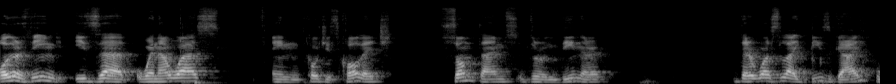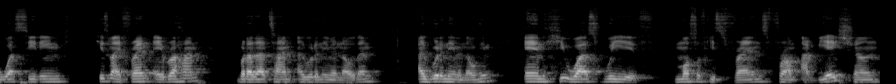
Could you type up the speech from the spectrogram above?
Other thing is that when I was in Cochise college, sometimes during dinner there was like this guy who was sitting he's my friend abraham but at that time i wouldn't even know them. I wouldn't even know him. And he was with most of his friends from aviation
